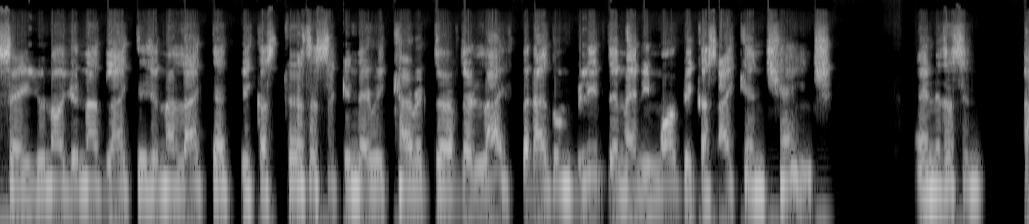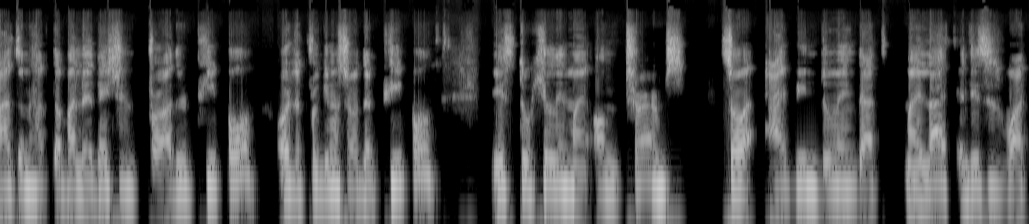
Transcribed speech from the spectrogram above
say, you know, you're not like this, you're not like that, because that's a secondary character of their life. But I don't believe them anymore because I can change. And it doesn't I don't have the validation for other people or the forgiveness of other people. Is to heal in my own terms. So I've been doing that my life. And this is what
